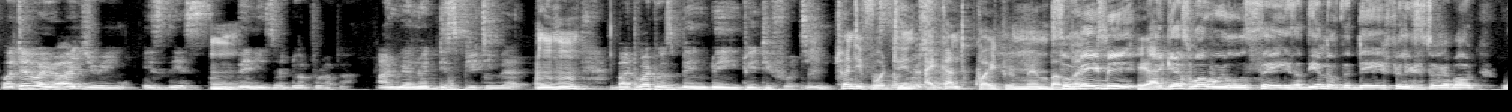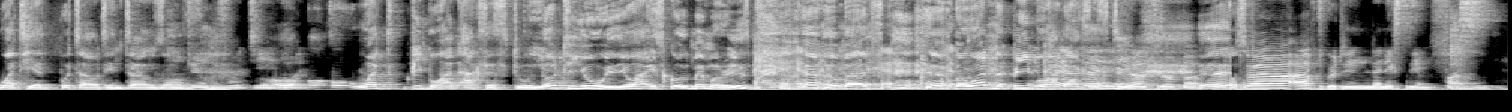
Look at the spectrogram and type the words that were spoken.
Whatever you're arguing is this. Mm. Ben is a dope rapper, and we are not disputing that. Mm-hmm. But what was Ben doing in 2014? 2014, I can't quite remember. So but, maybe yeah. I guess what we will say is at the end of the day, Felix is talking about what he had put out in terms of 2014. or, or- or what people had access to. Not you with your high school memories, but but what the people had access to. So I have to go to the next name, Fussy.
